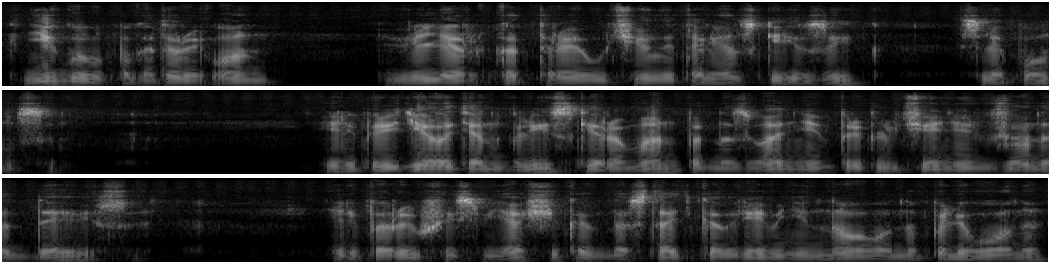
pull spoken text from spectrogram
книгу, по которой он Виллер Катре учил итальянский язык с Ляпонсом. Или переделать английский роман под названием «Приключения Джона Дэвиса». Или, порывшись в ящиках, достать ко времени нового Наполеона,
